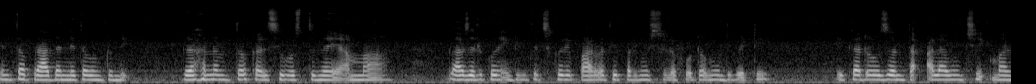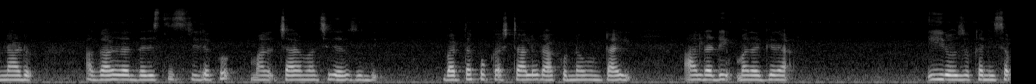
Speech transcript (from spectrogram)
ఎంతో ప్రాధాన్యత ఉంటుంది. గ్రహణంతో కలిసి వస్తున్నాయి అమ్మ. గాజులు కొని ఇంటికి తెచ్చుకొని పార్వతీ పరమేశ్వరుల ఫోటో ముందు పెట్టి ఇక రోజంతా అలా ఉంచి మర్నాడు ఆ గాజులను ధరిస్తే స్త్రీలకు మన చాలా మంచి జరుగుతుంది. భర్తకు కష్టాలు రాకుండా ఉంటాయి. ఆల్రెడీ మా దగ్గర ఈరోజు కనీసం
